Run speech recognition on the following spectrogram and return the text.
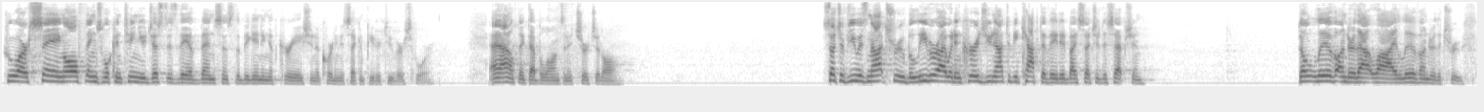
who are saying all things will continue just as they have been since the beginning of creation, according to 2 Peter 2, verse 4. And I don't think that belongs in a church at all. Such a view is not true. Believer, I would encourage you not to be captivated by such a deception. Don't live under that lie, live under the truth.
